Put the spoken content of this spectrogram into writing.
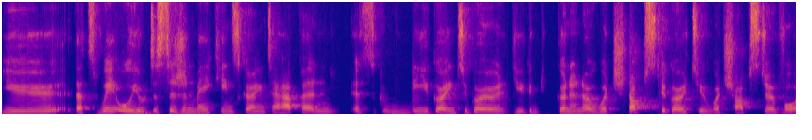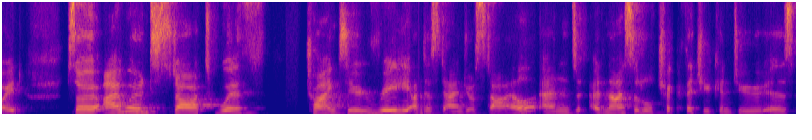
You that's where all your decision making is going to happen. It's where you're going to go. You're going to know which shops to go to, what shops to avoid. So I would start with trying to really understand your style. And a nice little trick that you can do is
